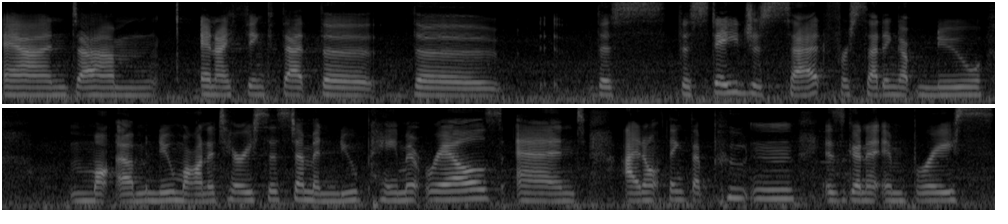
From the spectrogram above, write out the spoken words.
And, um, and I think that the, the, this, the stage is set for setting up new a new monetary system and new payment rails. And I don't think that Putin is going to embrace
